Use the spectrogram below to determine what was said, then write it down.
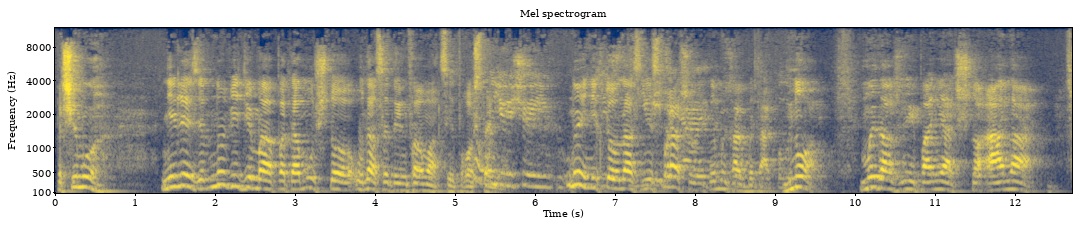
Почему не лезем? Ну, видимо, потому что у нас этой информации просто ну, нет. И... Ну и никто у нас не спрашивает, и мы как бы так. Но мы должны понять, что она в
